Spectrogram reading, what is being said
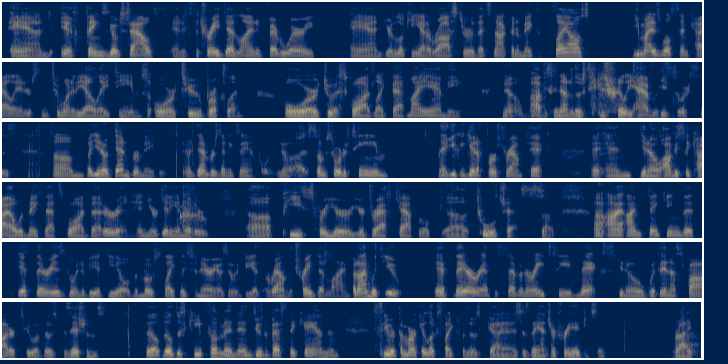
And if things go south and it's the trade deadline in February and you're looking at a roster that's not going to make the playoffs, you might as well send Kyle Anderson to one of the LA teams or to Brooklyn or to a squad like that, Miami, you know, obviously none of those teams really have resources. Um, but, you know, Denver, maybe, you know, Denver's an example, you know, uh, some sort of team that you could get a first round pick. And, and, you know, obviously Kyle would make that squad better and, and you're getting another uh, piece for your, your draft capital uh, tool chest. So uh, I, I'm thinking that if there is going to be a deal, the most likely scenarios it would be around the trade deadline. But I'm with you if they're at the seven or eight seed mix, you know, within a spot or two of those positions, they'll they'll just keep them and, and do the best they can and see what the market looks like for those guys as they enter free agency. Right.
